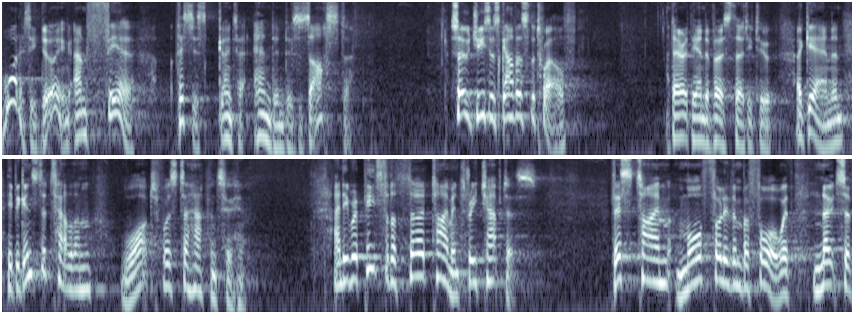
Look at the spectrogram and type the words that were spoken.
what is he doing? And fear, this is going to end in disaster. So Jesus gathers the 12 there at the end of verse 32 again, and he begins to tell them what was to happen to him. And he repeats for the third time in three chapters, this time more fully than before, with notes of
